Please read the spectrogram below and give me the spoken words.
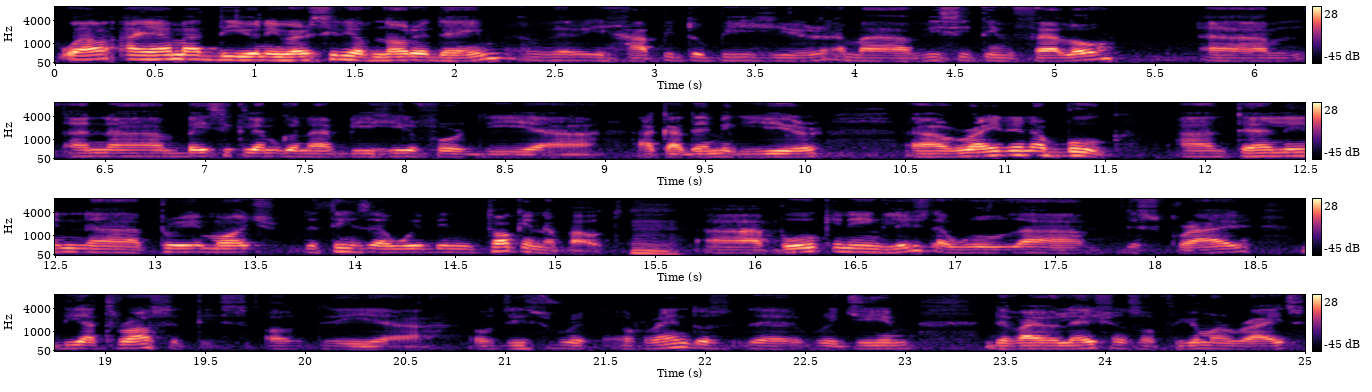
Well, I am at the University of Notre Dame. I'm very happy to be here. I'm a visiting fellow. Um, and uh, basically, I'm going to be here for the uh, academic year, uh, writing a book and telling uh, pretty much the things that we've been talking about. Mm. a book in English that will uh, describe the atrocities of the uh, of this re- horrendous uh, regime, the violations of human rights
